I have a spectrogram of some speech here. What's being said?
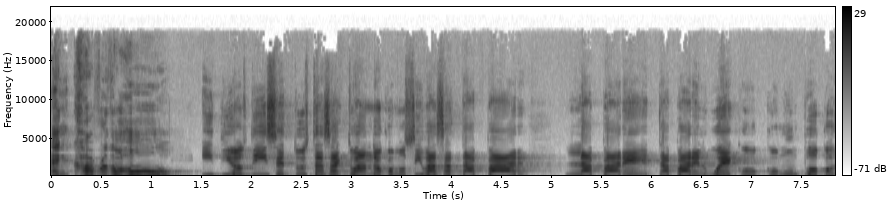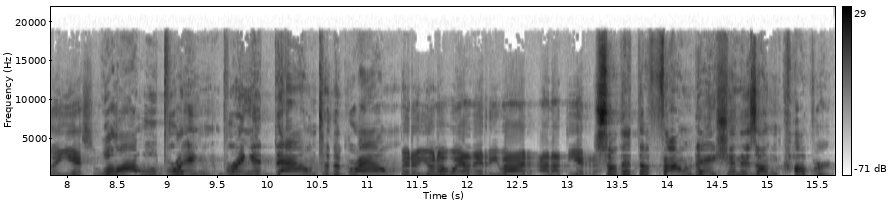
and cover the hole. Y Dios dice, tú estás actuando como si vas a tapar la pared, tapar el hueco con un poco de yeso. Well, I will bring, bring it down to the ground Pero yo la voy a derribar a la tierra so that the foundation is uncovered.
